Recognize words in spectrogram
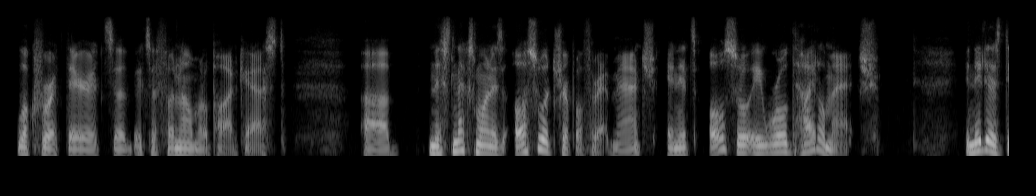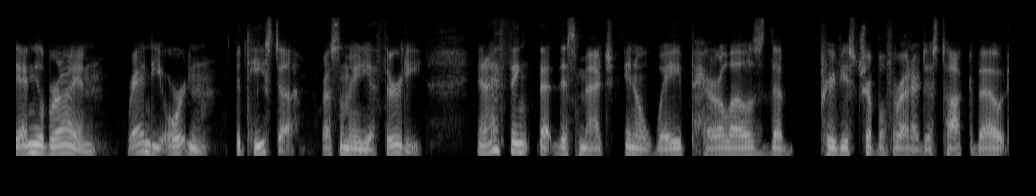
look for it there. It's a it's a phenomenal podcast. Uh, this next one is also a triple threat match, and it's also a world title match. And it is Daniel Bryan, Randy Orton, Batista, WrestleMania 30 and I think that this match, in a way, parallels the previous triple threat I just talked about.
